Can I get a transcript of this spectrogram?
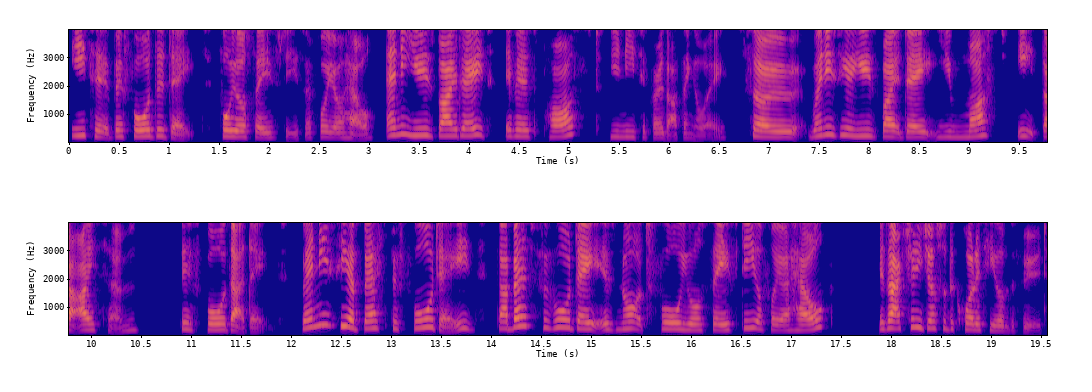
eat it before the date for your safety, so for your health. Any use by date, if it's past, you need to throw that thing away. So when you see a use by date, you must eat that item before that date. When you see a best before date, that best before date is not for your safety or for your health, it's actually just for the quality of the food.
